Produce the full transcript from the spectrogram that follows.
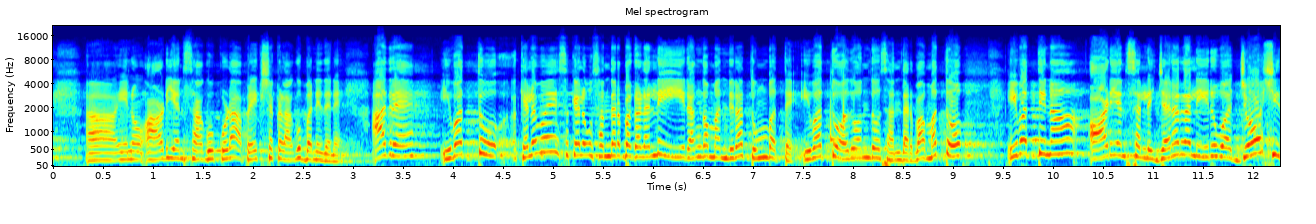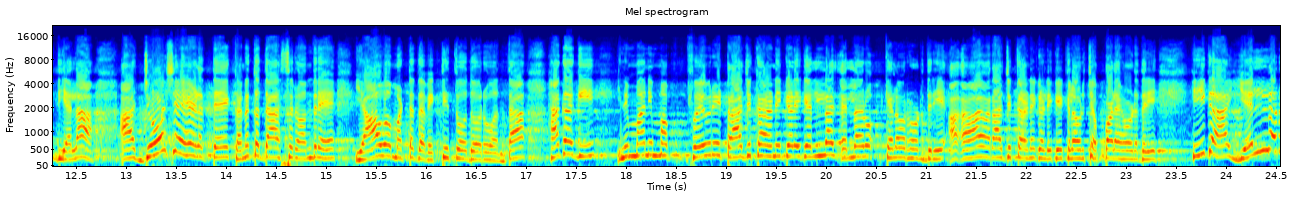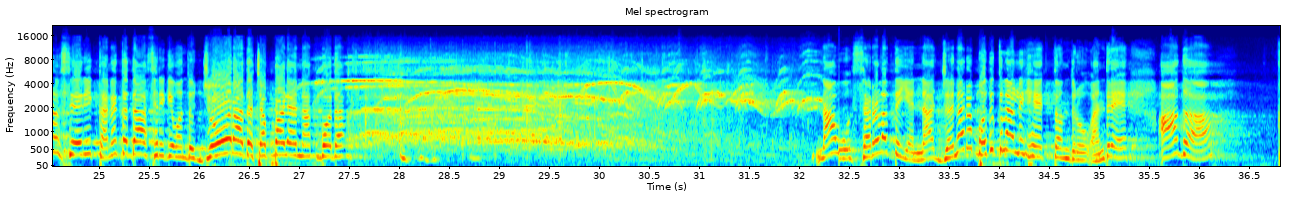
ಏನು ಆಡಿಯನ್ಸ್ ಆಗೂ ಕೂಡ ಪ್ರೇಕ್ಷಕಳಾಗೂ ಬಂದಿದ್ದೇನೆ. ಆದರೆ ಇವತ್ತು ಕೆಲವೇ ಕೆಲವು ಸಂದರ್ಭಗಳಲ್ಲಿ ಈ ರಂಗಮಂದಿರ ತುಂಬತ್ತೆ. ಇವತ್ತು ಅದೊಂದು ಸಂದರ್ಭ. ಮತ್ತು ಇವತ್ತಿನ ಆಡಿಯನ್ಸಲ್ಲಿ ಜನರಲ್ಲಿ ಇರುವ ಜೋಶ್ ಇದೆಯಲ್ಲ? ಆ ಜೋಶ ಹೇಳುತ್ತೆ ಕನಕದಾಸರು ಅಂದರೆ ಯಾವ ಮಟ್ಟದ ವ್ಯಕ್ತಿತ್ವದವರು ಅಂತ. ಹಾಗಾಗಿ ನಿಮ್ಮ ನಿಮ್ಮ ಫೇವ್ರೇಟ್ ರಾಜಕಾರಣಿಗಳಿಗೆಲ್ಲ ಎಲ್ಲರೂ ಕೆಲವರು ಹೊಡೆದ್ರಿ ಆ ರಾಜಕಾರಣಿಗಳಿಗೆ ಕೆಲವರು ಚಪ್ಪಾಳೆ ಹೊಡೆದ್ರಿ. ಈಗ ಎಲ್ಲರೂ ಸೇರಿ ಕನಕದಾಸರಿಗೆ ಒಂದು ಜೋರಾದ ಚಪ್ಪಾಳೆಯನ್ನು ಹಾಕ್ಬೋದಾ? ನಾವು ಸರಳತೆಯನ್ನು ಜನರ ಬದುಕಿನಲ್ಲಿ ಹೇಗೆ ತಂದರು ಅಂದರೆ, ಆಗ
